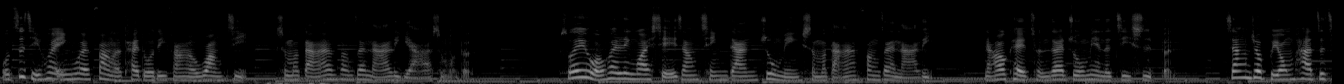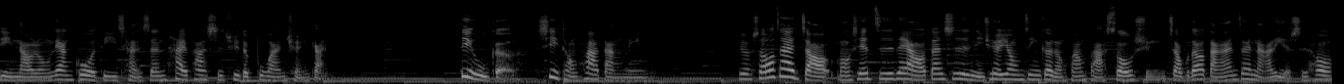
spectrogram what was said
我自己会因为放了太多地方而忘记什么档案放在哪里呀什么的，所以我会另外写一张清单，注明什么档案放在哪里，然后可以存在桌面的记事本，这样就不用怕自己脑容量过低，产生害怕失去的不安全感。第五个，系统化档名。有时候在找某些资料，但是你却用尽各种方法搜寻，找不到档案在哪里的时候，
